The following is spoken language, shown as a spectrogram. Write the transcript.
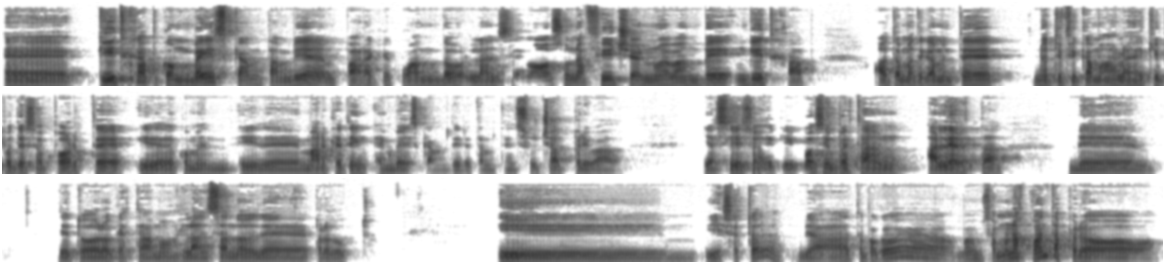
eh, GitHub con Basecamp también para que cuando lancemos una feature nueva en, GitHub, automáticamente notificamos a los equipos de soporte y de, y de marketing en Basecamp directamente, en su chat privado. Y así esos equipos siempre están alerta de, de todo lo que estamos lanzando de producto. Y, y, eso es todo. Ya tampoco, bueno, somos unas cuantas, pero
